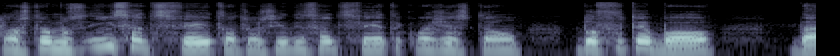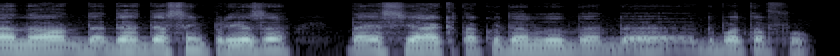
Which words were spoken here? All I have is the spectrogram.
nós estamos insatisfeitos, a torcida insatisfeita com a gestão do futebol da, da dessa empresa da SA que está cuidando do, do, do Botafogo.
